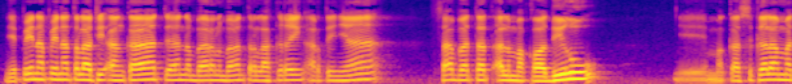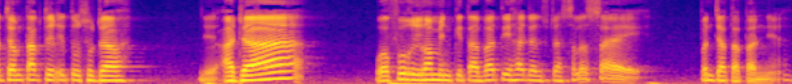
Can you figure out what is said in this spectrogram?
Ya, pena-pena telah diangkat dan lembaran-lembaran telah kering artinya sabatat al-maqadiru ya, maka segala macam takdir itu sudah ya, ada wa furira min kitabatiha dan sudah selesai pencatatannya.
